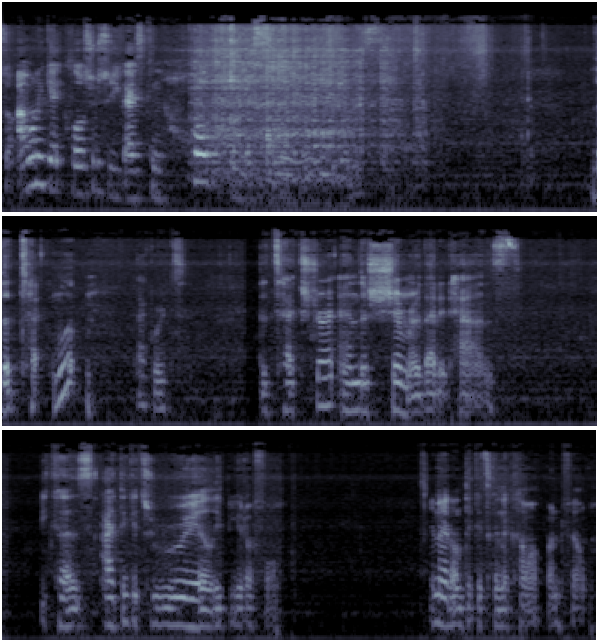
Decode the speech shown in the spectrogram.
So I want to get closer so you guys can hopefully see the te whoop, backwards the texture and the shimmer that it has. because I think it's really beautiful. And I don't think it's going to come up on film.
